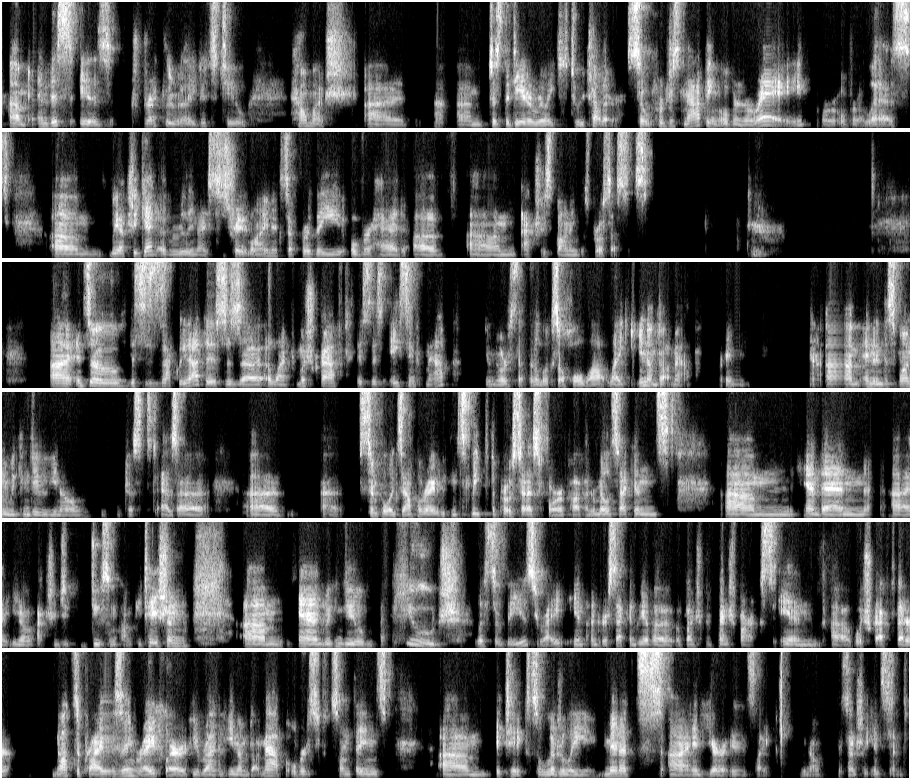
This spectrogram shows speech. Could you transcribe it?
Um, and this is directly related to how much uh, um, does the data relate to each other? So if we're just mapping over an array or over a list, um, we actually get a really nice straight line, except for the overhead of um, actually spawning those processes. Uh, and so this is exactly that. This is a, a, line from Witchcraft. This is async map. You'll notice that it looks a whole lot like enum.map, right? Um, and in this one, we can do, you know, just as a, a simple example, right? We can sleep the process for 500 milliseconds um, and then, uh, you know, actually do, do some computation. Um, and we can do a huge list of these, right, in under a second. We have a, a bunch of benchmarks in uh, Witchcraft that are not surprising, right? Where if you run enum.map over some things, um, it takes literally minutes, uh, and here it's like, you know, essentially instant.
